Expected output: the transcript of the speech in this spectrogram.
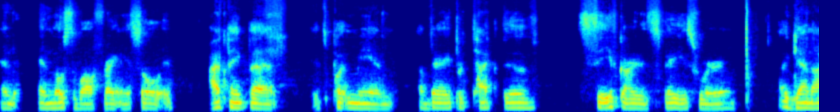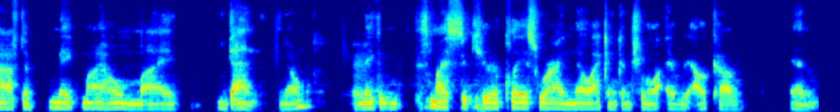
and and most of all frightening. So it, I think that it's putting me in a very protective, safeguarded space where, again, I have to make my home my den. You know, Mm. make it this my secure place where I know I can control every outcome, and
